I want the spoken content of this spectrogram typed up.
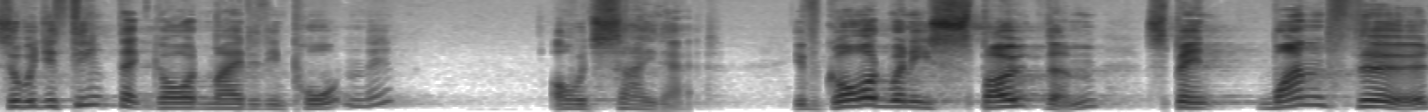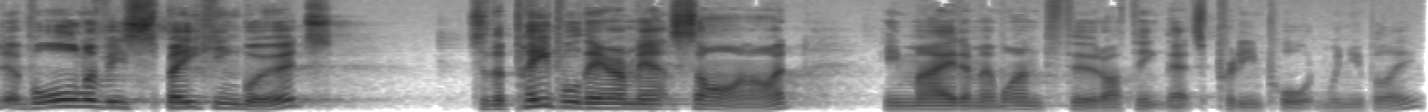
So would you think that God made it important then? I would say that. If God, when He spoke them, spent one third of all of his speaking words to the people there on Mount Sinai, he made them a one third. I think that's pretty important, when you believe?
